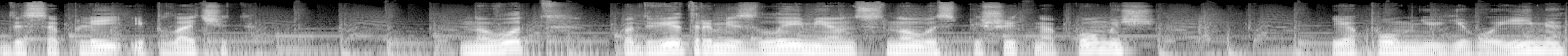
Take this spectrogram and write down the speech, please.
до соплей и плачет. Но вот под ветрами злыми он снова спешит на помощь. Я помню его имя.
